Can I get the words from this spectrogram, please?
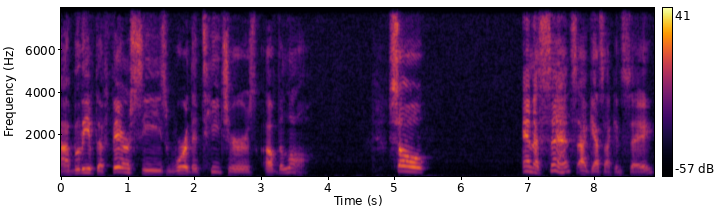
I believe the Pharisees were the teachers of the law. So in a sense, I guess I can say,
